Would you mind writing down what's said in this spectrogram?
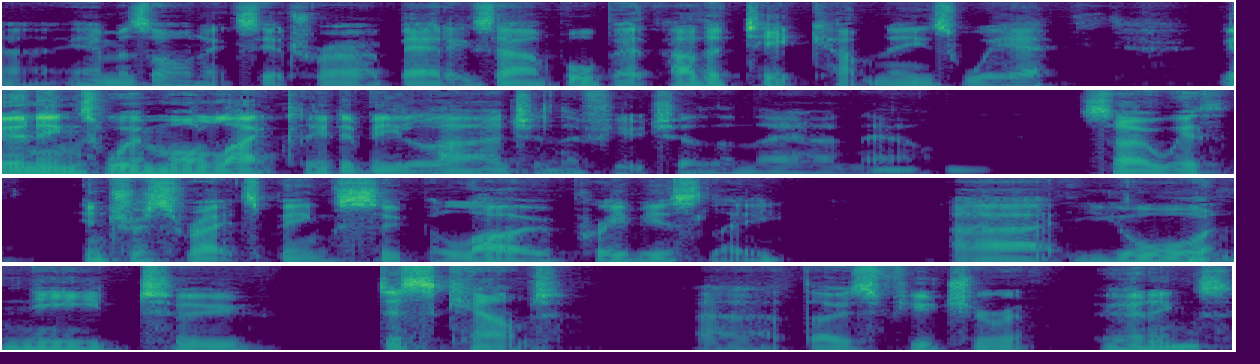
uh, Amazon, etc., are a bad example, but other tech companies where earnings were more likely to be large in the future than they are now. Mm-hmm. So, with interest rates being super low previously, uh, your need to discount uh, those future earnings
